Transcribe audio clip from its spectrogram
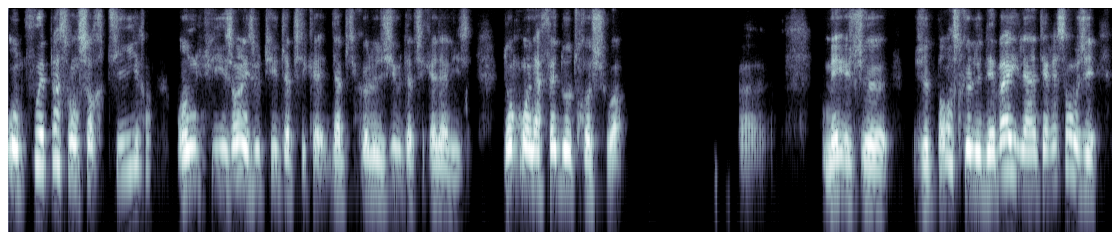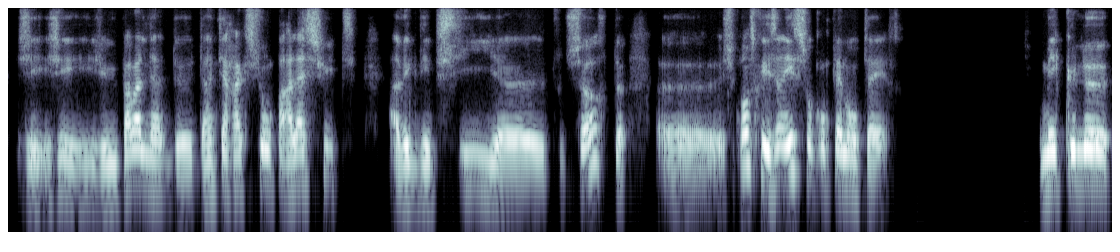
ne pouvait pas s'en sortir en utilisant les outils de la, psychologie ou de la psychanalyse. Donc, on a fait d'autres choix. Euh, mais je, pense que le débat, il est intéressant. J'ai eu pas mal d'interactions par la suite avec des psys euh, toutes sortes. Euh, je pense que les analyses sont complémentaires. Mais que le,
